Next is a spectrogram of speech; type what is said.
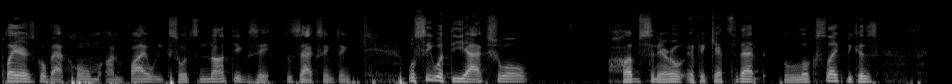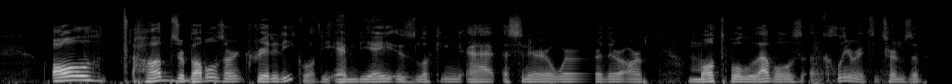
Players go back home on bye week, so it's not the exa- exact same thing. We'll see what the actual hub scenario, if it gets to that, looks like because all hubs or bubbles aren't created equal. The NBA is looking at a scenario where there are multiple levels of clearance in terms of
